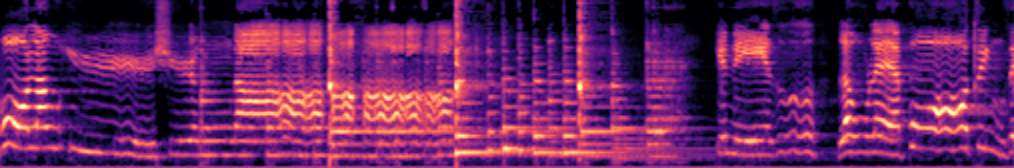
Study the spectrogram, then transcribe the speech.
我老愚兄呐。今年是路来报正在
